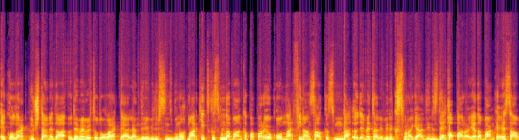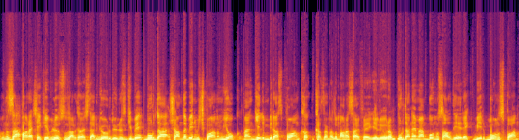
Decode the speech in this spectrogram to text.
ek olarak 3 tane daha ödeme metodu olarak değerlendirebilirsiniz bunu. Market kısmında banka papara yok. Onlar finansal kısmında ödeme talebinin kısmına geldiğinizde papara ya da banka hesabınıza para çekebiliyorsunuz arkadaşlar. Gördüğünüz gibi. Burada şu anda benim hiç puanım yok. Ben gelin biraz puan ka- kazanalım. Ana sayfaya geliyorum. Buradan hemen bonus al diyerek bir bonus puan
